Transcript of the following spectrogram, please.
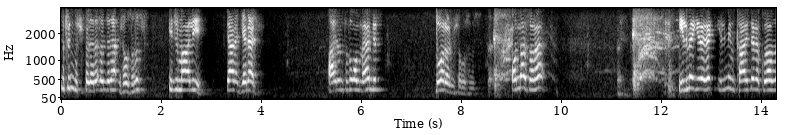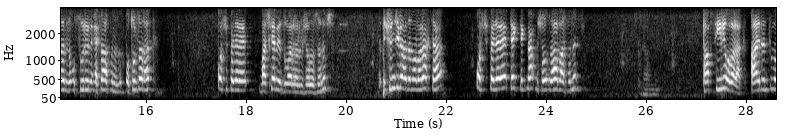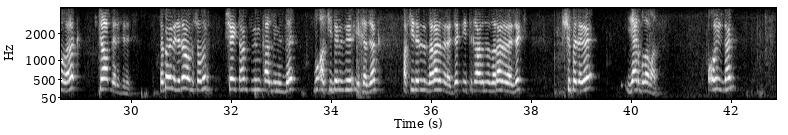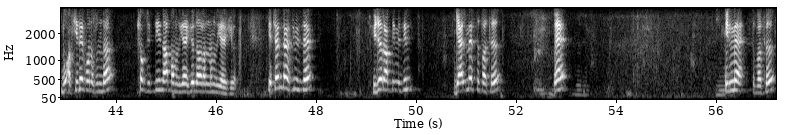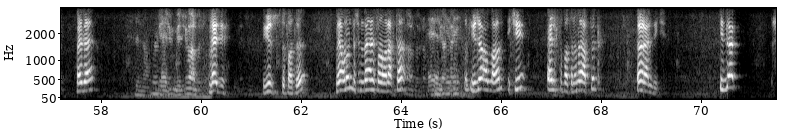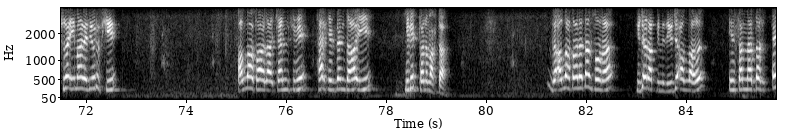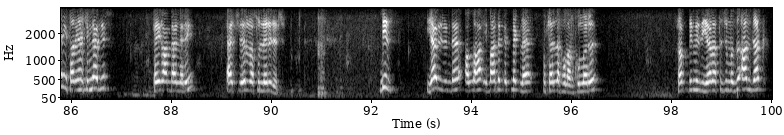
bütün bu şüphelere önce ne yapmış olsunuz? İcmali, yani genel, ayrıntılı olmayan bir duvar örmüş olursunuz. Ondan sonra ilme girerek, ilmin kaide ve kurallarını, usulünü, esasını oturtarak o şüphelere başka bir duvar örmüş olursunuz. Üçüncü bir adım olarak da o şüphelere tek tek ne yapmış ne yaparsınız? Tafsili olarak, ayrıntılı olarak cevap verirsiniz. Ve böylece ne olmuş olur? Şeytan sizin kalbinizde bu akidenizi yıkacak, akidenize zarar verecek, itikadınıza zarar verecek şüphelere yer bulamaz. O yüzden bu akide konusunda çok ciddi ne yapmamız gerekiyor? Davranmamız gerekiyor. Geçen dersimizde Yüce Rabbimizin gelme sıfatı ve inme sıfatı ve de vecih, yüz sıfatı ve onun dışında en son olarak da Yüce Allah'ın iki el sıfatını ne yaptık? Öğrendik. Bizler şuna iman ediyoruz ki allah Teala kendisini herkesten daha iyi bilip tanımakta. Ve allah Teala'dan sonra Yüce Rabbimizi, Yüce Allah'ı insanlardan en iyi tanıyan kimlerdir? Peygamberleri, elçileri, rasulleridir. Biz yeryüzünde Allah'a ibadet etmekle mükellef olan kulları Rabbimizi, yaratıcımızı ancak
